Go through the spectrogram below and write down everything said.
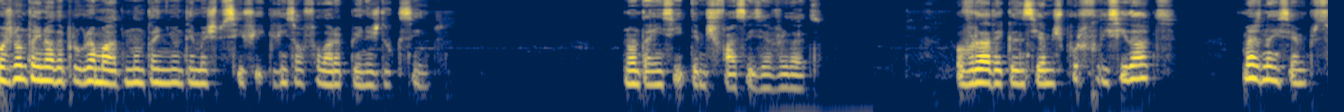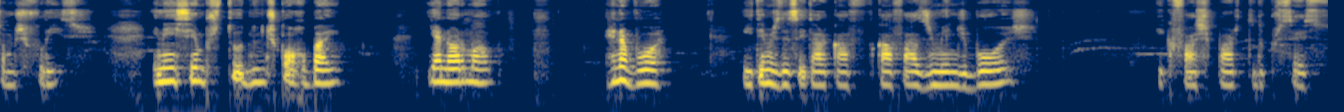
Hoje não tenho nada programado, não tenho nenhum tema específico, vim só falar apenas do que sinto. Não têm sido tempos fáceis, é verdade. A verdade é que ansiamos por felicidade, mas nem sempre somos felizes e nem sempre tudo nos corre bem e é normal, é na boa. E temos de aceitar que há, que há fases menos boas e que faz parte do processo.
